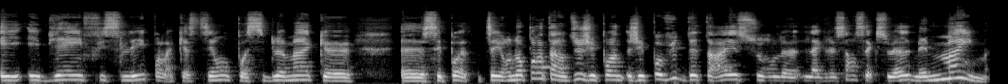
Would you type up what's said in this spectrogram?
est, bien ficelée pour la question? Possiblement que euh, c'est pas, on n'a pas entendu, j'ai pas, j'ai pas vu de détails sur l'agression sexuelle, mais même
